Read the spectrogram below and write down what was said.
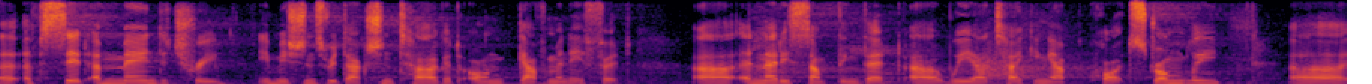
uh, have set a mandatory emissions reduction target on government effort. Uh, and that is something that uh, we are taking up quite strongly. Uh,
